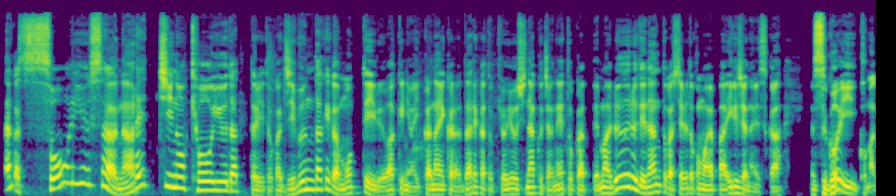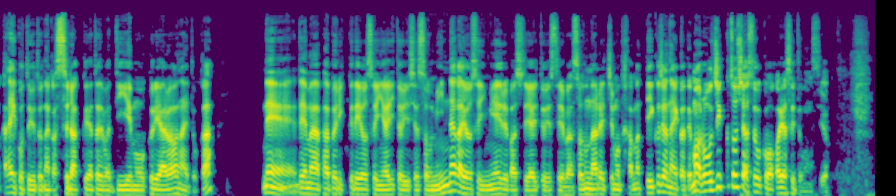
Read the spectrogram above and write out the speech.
なんかそういうさナレッジの共有だったりとか自分だけが持っているわけにはいかないから誰かと共有しなくちゃねとかってまあルールで何とかしてるとこもやっぱいるじゃないですか。すごい細かいこと言うとなんか Slackで例えば DM を送り合わないとか。ねえ、うん。でまあパブリックで要するにやり取りしてそのみんなが要するに見える場所でやり取りすればそのナレッジも高まっていくじゃないかって。まあロジックとしてはすごく分かりやすいと思うんですよ。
